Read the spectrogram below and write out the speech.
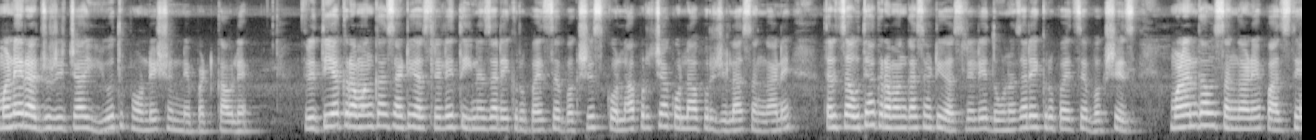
मणे राजुरीच्या युथ फाउंडेशनने पटकावले. तृतीय क्रमांकासाठी असलेले तीन हजार एक रुपयाचे बक्षीस कोल्हापूरच्या कोल्हापूर जिल्हा संघाने तर चौथ्या क्रमांकासाठी असलेले दोन हजार एक रुपयाचे बक्षीस मळणगाव संघाने पाच ते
